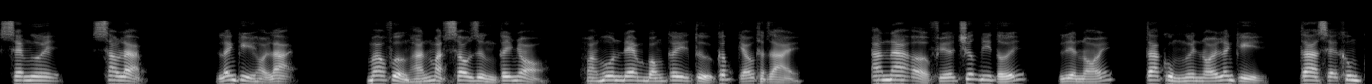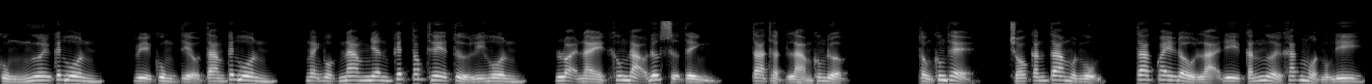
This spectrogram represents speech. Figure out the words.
Xem ngươi, sao lạp? Lãnh kỳ hỏi lại. Mao phưởng hắn mặt sau rừng cây nhỏ, hoàng hôn đem bóng cây tử cấp kéo thật dài. Anna ở phía trước đi tới, liền nói, ta cùng ngươi nói lãnh kỳ, ta sẽ không cùng ngươi kết hôn, vì cùng tiểu tam kết hôn, ngạnh buộc nam nhân kết tóc thê tử ly hôn, loại này không đạo đức sự tình, ta thật làm không được. Tổng không thể, chó cắn ta một ngụm, ta quay đầu lại đi cắn người khác một ngụm đi.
